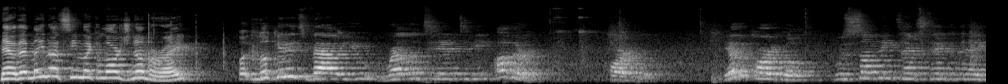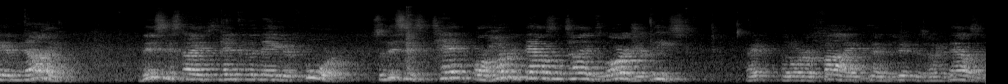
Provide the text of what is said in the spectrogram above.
Now that may not seem like a large number, right? But look at its value relative to the other particle. The other particle was something times 10 to the negative 9. This is times 10 to the negative 4. So this is 10 or 100,000 times larger at least. Right? An order of 5, 10 to the 5th is 100,000.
